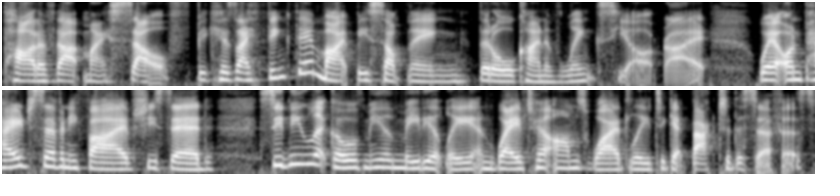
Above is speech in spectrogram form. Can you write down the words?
part of that myself because I think there might be something that all kind of links here, right? Where on page 75, she said, Sydney let go of me immediately and waved her arms widely to get back to the surface.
